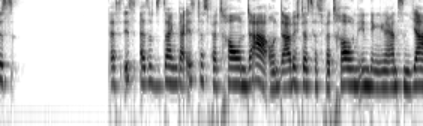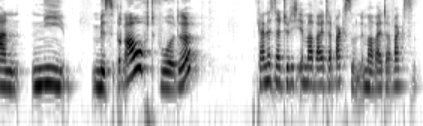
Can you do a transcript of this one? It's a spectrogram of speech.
es, das ist also sozusagen, da ist das Vertrauen da. Und dadurch, dass das Vertrauen in den ganzen Jahren nie missbraucht wurde, kann es natürlich immer weiter wachsen und immer weiter wachsen.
